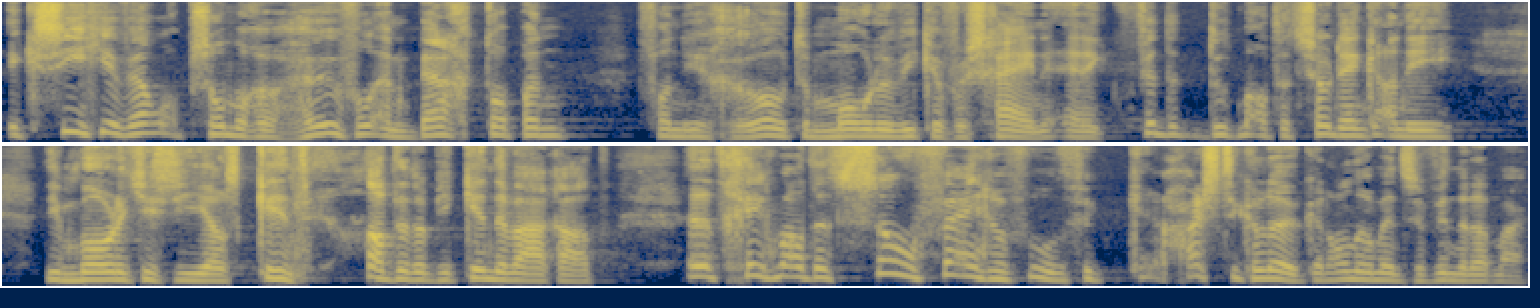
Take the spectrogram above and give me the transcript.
ik zie hier wel op sommige heuvel- en bergtoppen van die grote molenwieken verschijnen. En ik vind het doet me altijd zo denken aan die, die molentjes die je als kind altijd op je kinderwagen had. En dat geeft me altijd zo'n fijn gevoel. Dat vind ik hartstikke leuk. En andere mensen vinden dat maar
